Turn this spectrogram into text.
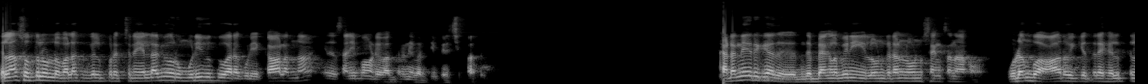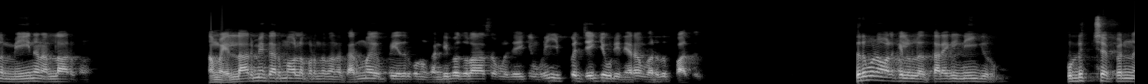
இதெல்லாம் சொத்துல உள்ள வழக்குகள் பிரச்சனை எல்லாமே ஒரு முடிவுக்கு வரக்கூடிய காலம் தான் இந்த சனிபாவுடைய வக்கரனை நிவர்த்தி பிரிச்சு பார்த்து கடனே இருக்காது. இந்த பேங்க்ல போய் நீங்க லோன் கடன் லோன் சேங்ஷன் ஆகும். உடம்பு ஆரோக்கியத்துல ஹெல்த்ல மெயினா நல்லா இருக்கும். நம்ம எல்லாருமே கர்மாவில் பிறந்தவங்க அந்த கர்மா எப்படி எதிர்க்கணும் கண்டிப்பா துளாராசம் ஜெயிக்க முடியும். இப்ப ஜெயிக்கக்கூடிய நேரம் வருது பார்த்து. திருமண வாழ்க்கையில் உள்ள தடைகள் நீங்கிரும். பிடிச்ச பெண்ணு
